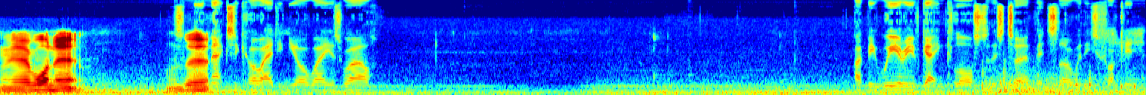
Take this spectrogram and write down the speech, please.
Yeah, one hit. There's Was it? Mexico heading your way as well. I'd be weary of getting close to this Tirpitz though with his fucking.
